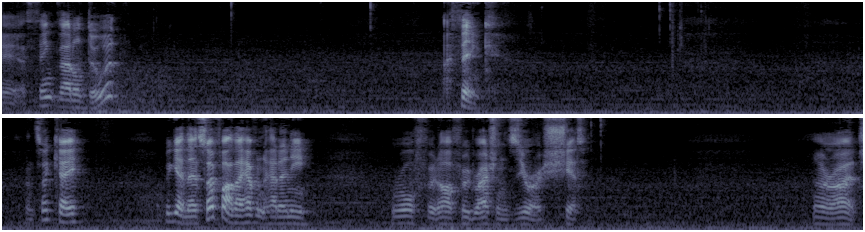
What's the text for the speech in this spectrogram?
Okay, I think that'll do it. I think. That's okay. We get there. So far, they haven't had any raw food. Oh, food rations, zero. Shit. Alright.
